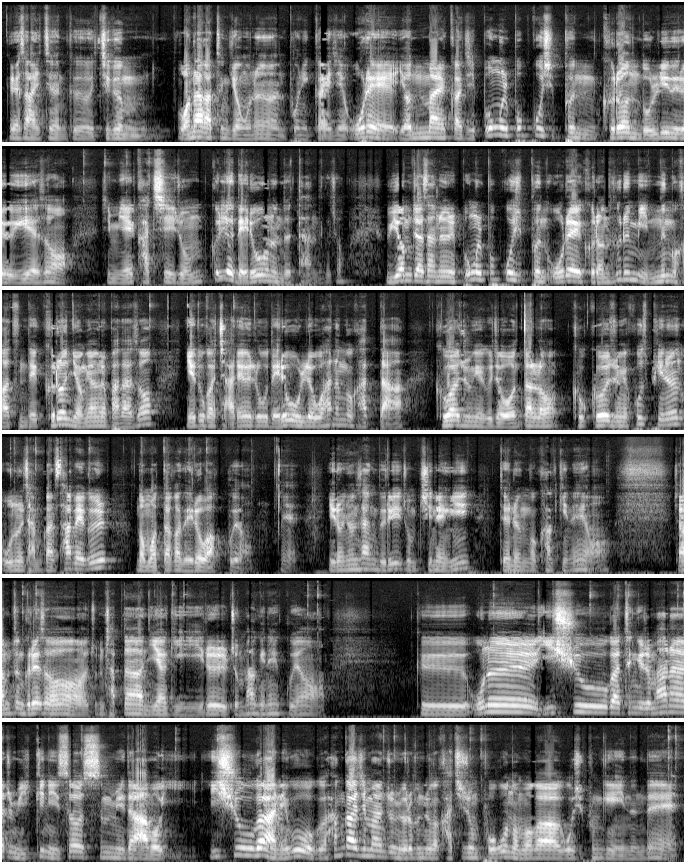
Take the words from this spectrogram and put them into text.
그래서 하여튼 그 지금 원화 같은 경우는 보니까 이제 올해 연말까지 뽕을 뽑고 싶은 그런 논리들에 의해서 지금 얘 같이 좀 끌려 내려오는 듯한 그죠? 위험 자산을 뽕을 뽑고 싶은 올해 그런 흐름이 있는 것 같은데 그런 영향을 받아서 얘도 같이 아래로 내려오려고 하는 것 같다. 그 와중에 그죠 원달러 그, 그 와중에 코스피는 오늘 잠깐 400을 넘었다가 내려왔고요. 예, 이런 현상들이 좀 진행이 되는 것 같긴 해요 자, 아무튼 그래서 좀 잡다한 이야기를 좀 하긴 했고요. 그 오늘 이슈 같은 게 좀 하나 좀 있긴 있었습니다. 아, 뭐 이- 이슈가 아니고 그 한 가지만 좀 여러분들과 같이 좀 보고 넘어가고 싶은 게 있는데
